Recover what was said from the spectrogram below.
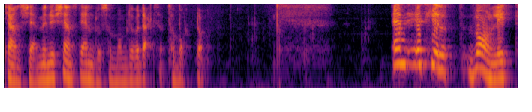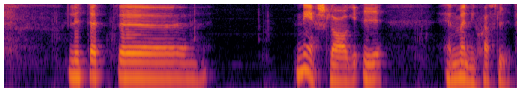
Kanske, men nu känns det ändå som om det var dags att ta bort dem. En, ett helt vanligt litet eh, nedslag i en människas liv.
